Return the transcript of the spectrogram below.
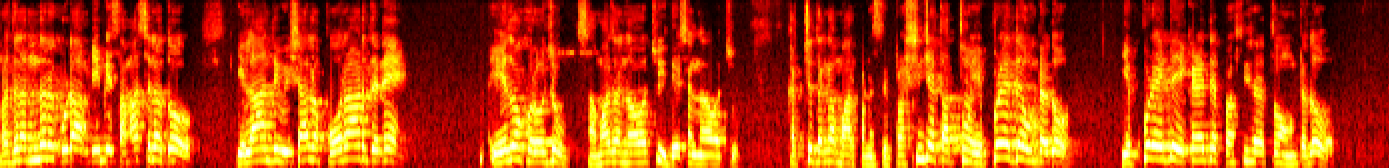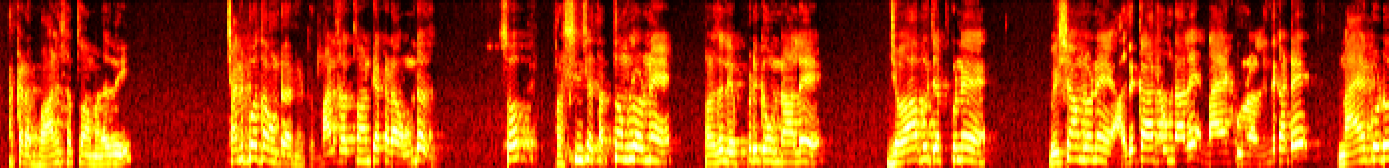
ప్రజలందరూ కూడా మీ మీ సమస్యలతో ఇలాంటి విషయాల్లో పోరాడితేనే ఏదో ఒక రోజు సమాజం కావచ్చు ఈ దేశం కావచ్చు ఖచ్చితంగా మార్పు అనిస్తుంది ప్రశ్నించే తత్వం ఎప్పుడైతే ఉంటుందో ఎప్పుడైతే ఎక్కడైతే ప్రశ్నించే తత్వం ఉంటుందో అక్కడ బానిసత్వం అనేది చనిపోతూ ఉంటుంది అన్నట్టు. బానిసత్వం అంటే అక్కడ ఉండదు. సో ప్రశ్నించే తత్వంలోనే ప్రజలు ఎప్పటికీ ఉండాలి. జవాబు చెప్పుకునే విషయంలోనే అధికారులు ఉండాలి నాయకులు ఉండాలి. ఎందుకంటే నాయకుడు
